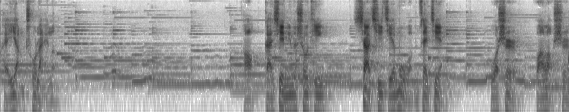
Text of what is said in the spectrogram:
培养出来了。好，感谢您的收听，下期节目我们再见，我是王老师。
